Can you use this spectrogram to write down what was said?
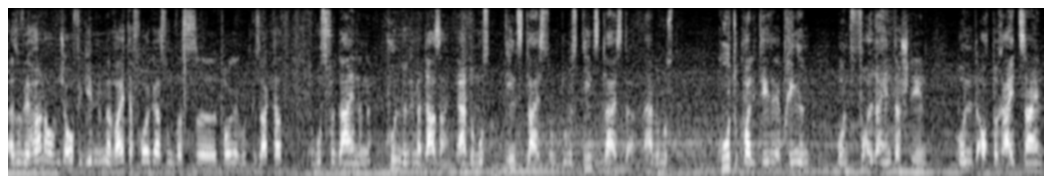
Also wir hören auch nicht auf. Wir geben immer weiter Vollgas und was äh, Tolga gut gesagt hat, du musst für deinen Kunden immer da sein. Ja? Du musst Dienstleistung, du bist Dienstleister. Ja? Du musst gute Qualität erbringen und voll dahinter stehen und auch bereit sein,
